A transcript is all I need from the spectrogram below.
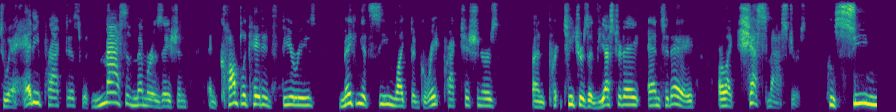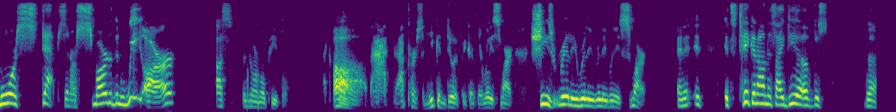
to a heady practice with massive memorization and complicated theories, making it seem like the great practitioners and pr- teachers of yesterday and today are like chess masters who see more steps and are smarter than we are, us, the normal people. Like, oh, that, that person, he can do it because they're really smart. She's really, really, really, really smart. And it, it it's taken on this idea of this the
